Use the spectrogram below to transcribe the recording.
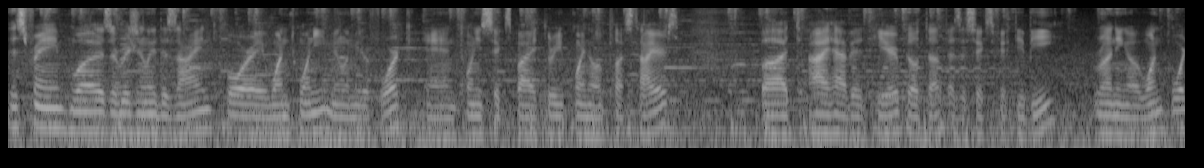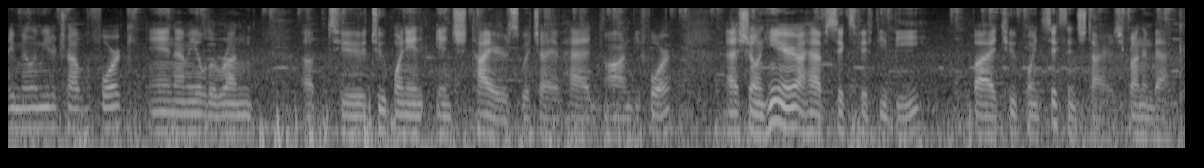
This frame was originally designed for a 120 millimeter fork and 26 by 3.0 plus tires but I have it here built up as a 650B running a 140 millimeter travel fork and I'm able to run up to 2.8 inch tires which I have had on before. As shown here I have 650B by 2.6 inch tires front and back.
